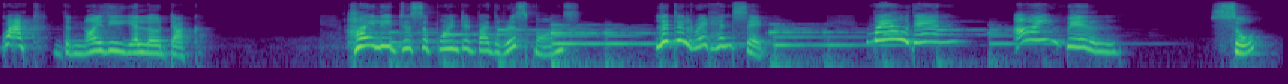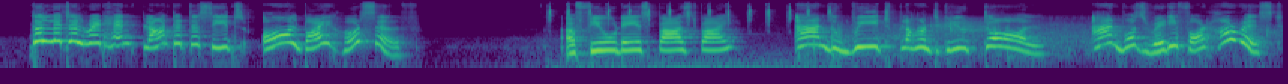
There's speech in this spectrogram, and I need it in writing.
quacked the noisy yellow duck. Highly disappointed by the response, Little Red Hen said, Well then, I will. So, the little red hen planted the seeds all by herself. A few days passed by, and the wheat plant grew tall and was ready for harvest.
